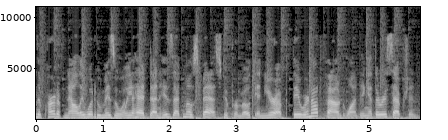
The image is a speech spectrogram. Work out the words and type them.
the part of Nollywood whom Izoya had done his utmost best to promote in Europe, they were not found wanting at the reception.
